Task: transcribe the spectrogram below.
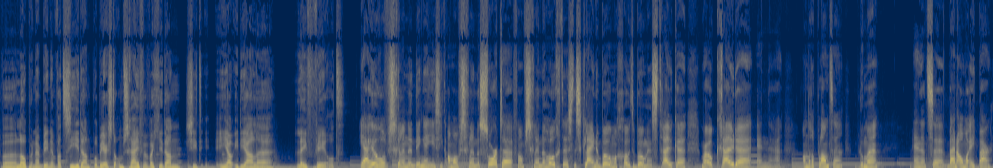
We lopen naar binnen. Wat zie je dan? Probeer eens te omschrijven wat je dan ziet in jouw ideale leefwereld. Ja, heel veel verschillende dingen. Je ziet allemaal verschillende soorten van verschillende hoogtes. Dus kleine bomen, grote bomen en struiken. Maar ook kruiden en uh, andere planten, bloemen. En het is uh, bijna allemaal eetbaar.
